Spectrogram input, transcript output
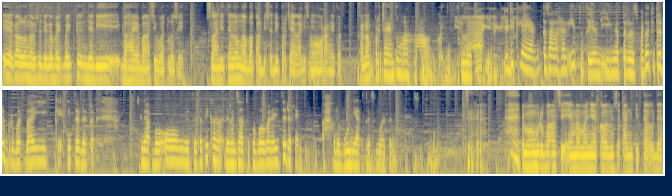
Iya kalau lu nggak bisa jaga baik-baik tuh jadi bahaya banget sih buat lu sih. Selanjutnya lu nggak bakal bisa dipercaya lagi sama orang itu, karena percayaan tuh mahal. Gila, Iya. gila, gila. Jadi kayak yang kesalahan itu tuh yang diinget terus. Padahal kita udah berbuat baik, kayak kita udah nggak bohong gitu. Tapi kalau dengan satu kebohongan aja tuh udah kayak ah udah buyar tuh semua tuh. Emang bener banget sih yang namanya kalau misalkan kita udah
